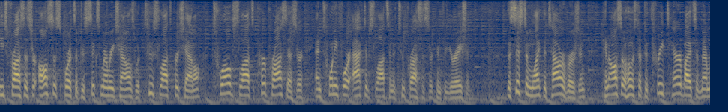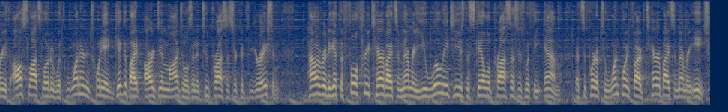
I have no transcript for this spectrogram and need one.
Each processor also supports up to six memory channels with two slots per channel, 12 slots per processor, and 24 active slots in a two processor configuration. The system, like the tower version, can also host up to 3 terabytes of memory with all slots loaded with 128 gigabyte RDIMM modules in a two processor configuration. However, to get the full 3 terabytes of memory, you will need to use the scalable processors with the M that support up to 1.5 terabytes of memory each.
